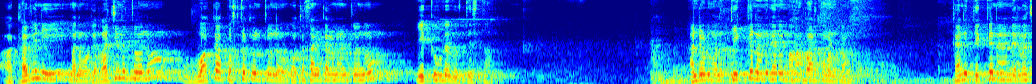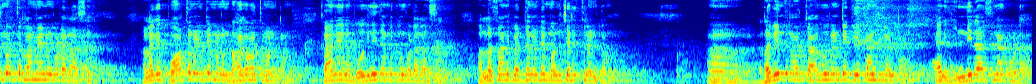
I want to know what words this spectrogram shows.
ఆ కవిని మనం ఒక రచనతోనో ఒక పుస్తకంతోనో ఒక సంకలనంతోనో ఎక్కువగా గుర్తిస్తాం. అంటే ఇప్పుడు మనం తిక్కన అనగానే మహాభారతం అంటాం. కానీ తిక్కన నిర్వచనోత్తర రామాయణం కూడా రాశారు. అలాగే పోతనంటే మనం భాగవతం అంటాం. కానీ ఆయన భోగిని దండకం కూడా రాశారు. అల్లసాని పెద్దనంటే మనుచరిత్ర అంటాం. రవీంద్రనాథ్ ఠాగూర్ అంటే గీతాంజలి అంటాం. ఆయన ఎన్ని రాసినా కూడా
